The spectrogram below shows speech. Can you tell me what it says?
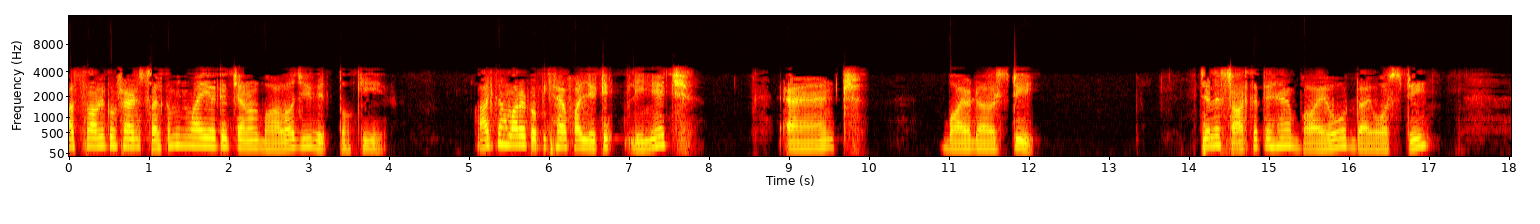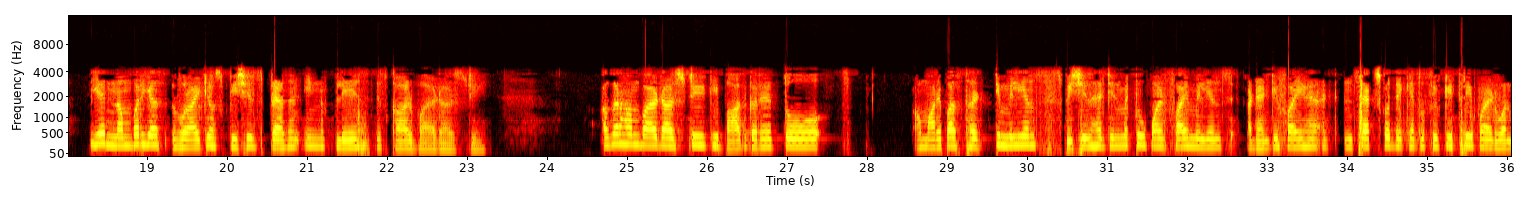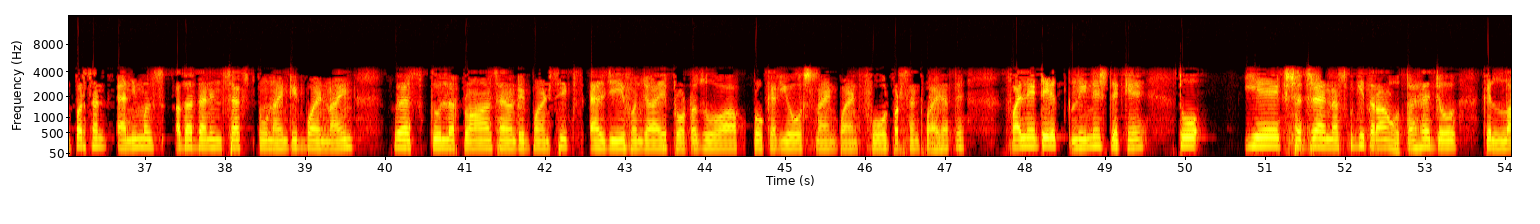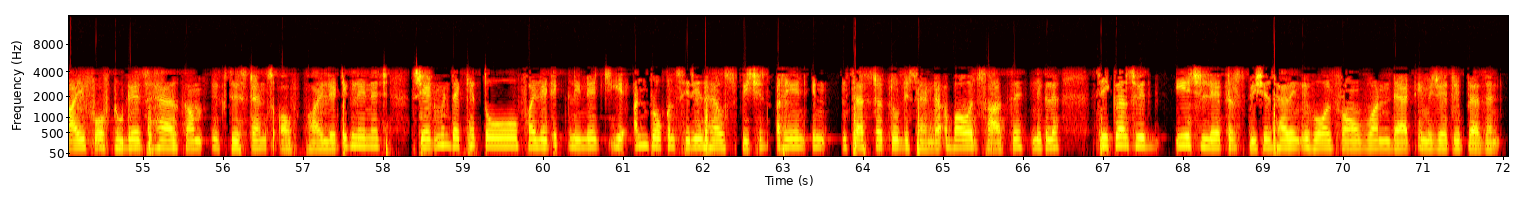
Aslam friends welcome in my YouTube channel biology with Tauqeer आज का हमारा टॉपिक है फाइलेटिक लीनेज एंड बायोडाइवर्सिटी चलिए स्टार्ट करते हैं बायोडाइवर्सिटी ये नंबर या variety of species present in place is called biodiversity अगर हम बायोडाइवर्सिटी की बात करें तो हमारे पास 30 मिलियन स्पीशीज हैं, जिनमें 2.5 मिलियन आइडेंटिफाई हैं। इंसेक्ट्स को देखें तो 53.1 percent animals other than insects 19.9 vascular plant 17.6 algae fungi protozoa prokaryotes 9.4 percent पाए जाते हैं। फाइलेटिक लीनेज देखें तो ये एक शजर नस्ब की तरह होता है, जो कि life of today's has come existence of phyletic lineage statement देखें तो फाइलेटिक लीनेज ये अनब्रोकन सीरीज़ है, उस species arrange in ancestor to descend about साथ से निकले। Sequence with each later species having evolve from one that immediately present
